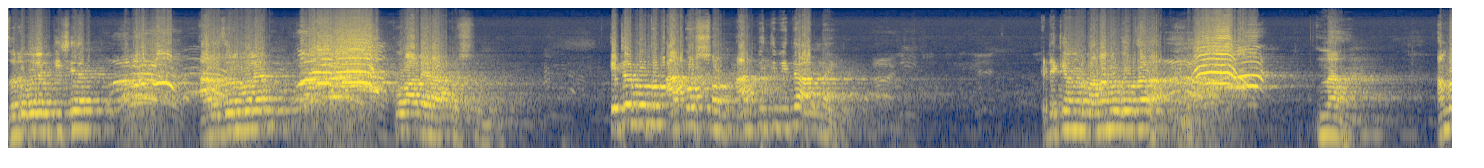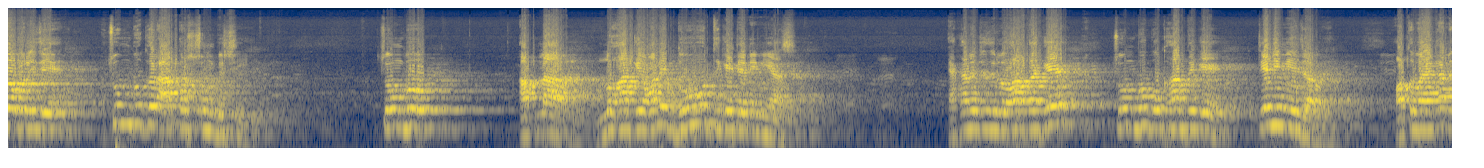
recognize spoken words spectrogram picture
জোরে বলেন কিসের? আরও জোরে বলেন। কোরআনের আকর্ষণ। এটার মতন আকর্ষণ আর পৃথিবীতে আর নাই। এটা কি আমার বানানোর কথা? না। আমরা বলি যে চুম্বকের আকর্ষণ বেশি। চুম্বক আপনার লোহাকে অনেক দূর থেকে টেনে নিয়ে আসে। এখানে যদি লোহা থাকে, চুম্বক ওখান থেকে টেনে নিয়ে যাবে। অথবা এখানে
